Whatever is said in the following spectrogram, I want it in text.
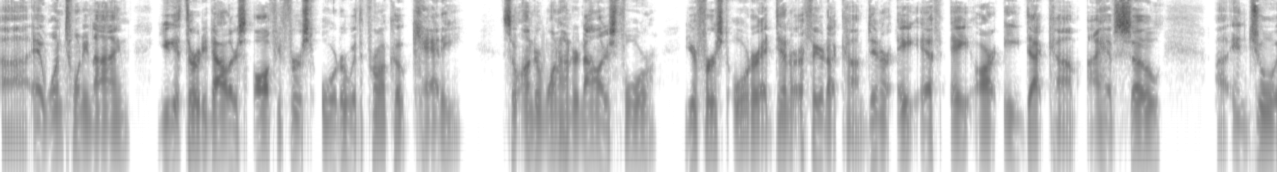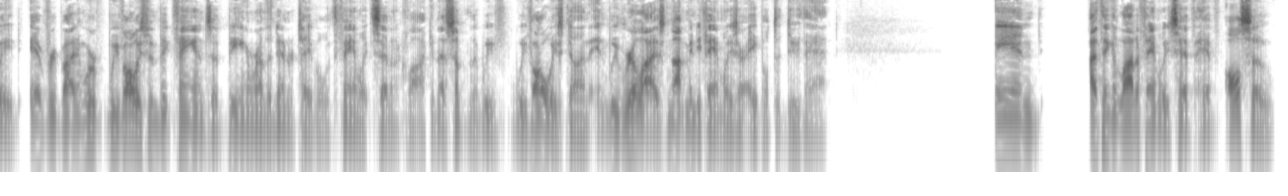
uh, at 129 You get $30 off your first order with the promo code CADDY. So under $100 for your first order at dinnerafare.com, dinner. I have so uh, enjoyed everybody. And we're, we've always been big fans of being around the dinner table with family at seven o'clock. And that's something that we've, we've always done. And we realize not many families are able to do that. And I think a lot of families have have also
